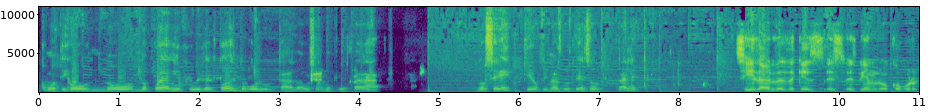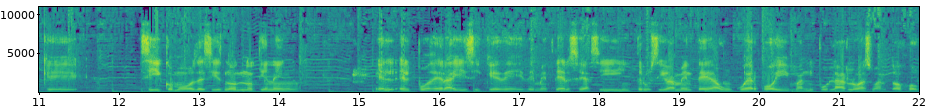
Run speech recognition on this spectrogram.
como te digo, no, no pueden influir del todo en tu voluntad, vamos, como que esa, no sé, ¿qué opinas vos de eso? Dale. Sí, la verdad es de que es, es, bien loco porque sí, como vos decís, no, no tienen el, el, poder ahí sí que de, de, meterse así intrusivamente a un cuerpo y manipularlo a su antojo.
